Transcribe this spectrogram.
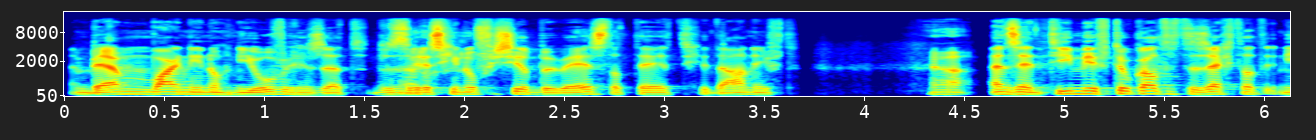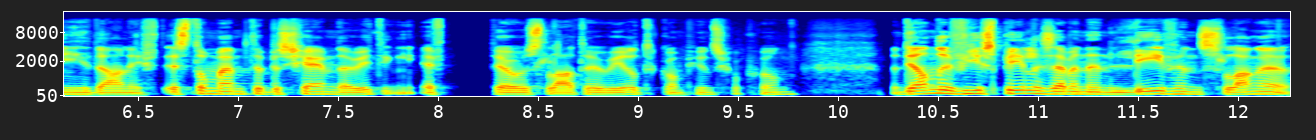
En bij hem waren die nog niet overgezet. Dus er is geen officieel bewijs dat hij het gedaan heeft. Ja. En zijn team heeft ook altijd gezegd dat hij het niet gedaan heeft. Is het om hem te beschermen? Dat weet ik niet. Hij heeft trouwens later een wereldkampioenschap gewonnen. Maar die andere vier spelers hebben een levenslange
